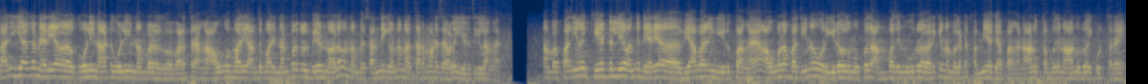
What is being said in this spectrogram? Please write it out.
கறிக்காக நிறையா கோழி நாட்டுக்கோழி நம்ம வளர்த்துறாங்க. அவங்க மாதிரி அந்த மாதிரி நண்பர்கள் வேணும்னாலும் நம்ம சந்தைக்கு வந்தால் நான் தரமான சேவலை எடுத்துக்கலாங்க. நம்ம பார்த்தீங்கன்னா கேட்டுலேயே வந்து நிறையா வியாபாரிங்க இருப்பாங்க. அவங்களாம் பார்த்தீங்கன்னா ஒரு இருபது முப்பது ஐம்பது நூறுரூவா வரைக்கும் நம்மக்கிட்ட கம்மியாக கேட்பாங்க. நானூற்றம்பது நானூறுரூவாய்க்கு கொடுத்துறேன்.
